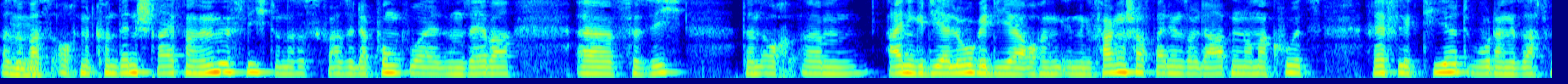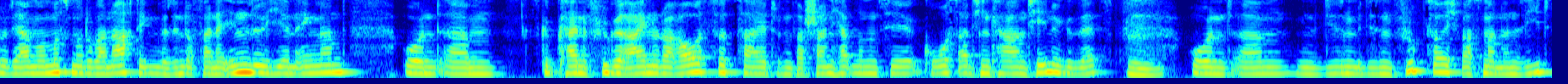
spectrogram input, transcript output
Also Mhm. was auch mit Kondensstreifen am Himmel fliegt und das ist quasi der Punkt, wo er dann selber äh, für sich dann auch ähm, einige Dialoge, die er auch in, in Gefangenschaft bei den Soldaten nochmal kurz reflektiert, wo dann gesagt wird, ja, man muss mal drüber nachdenken, wir sind auf einer Insel hier in England und ähm, es gibt keine Flüge rein oder raus zurzeit und wahrscheinlich hat man uns hier großartig in Quarantäne gesetzt. Mhm. Und ähm, mit, diesem, mit diesem Flugzeug, was man dann sieht,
